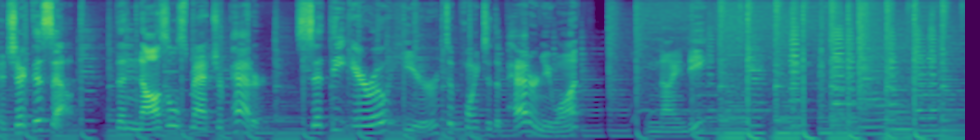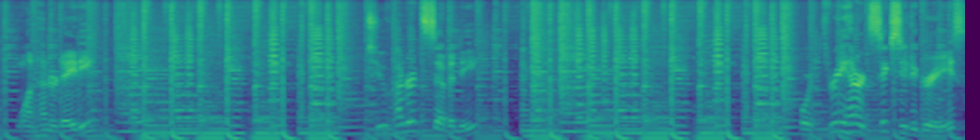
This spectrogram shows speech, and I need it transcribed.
And check this out. The nozzles match your pattern. Set the arrow here to point to the pattern you want. 90, 180, 270, or 360 degrees,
